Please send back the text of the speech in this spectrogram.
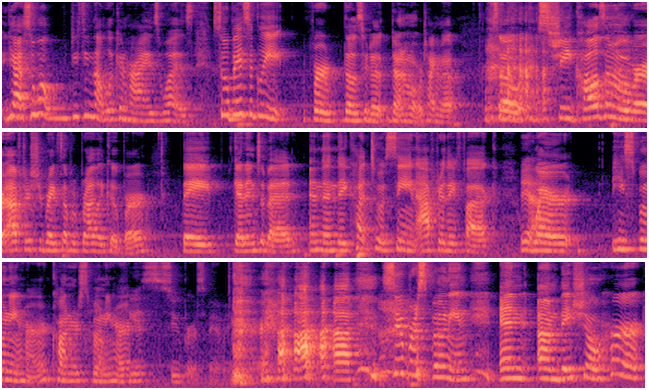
yeah, so what do you think that look in her eyes was? So basically, for those who don't, don't know what we're talking about, so she calls him over after she breaks up with Bradley Cooper. They get into bed, and then they cut to a scene after they fuck Yeah. where he's spooning her. Conor's spooning her. He's super spooning her. super spooning and um, they show her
